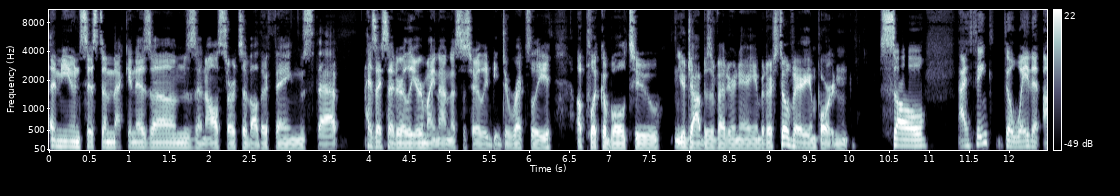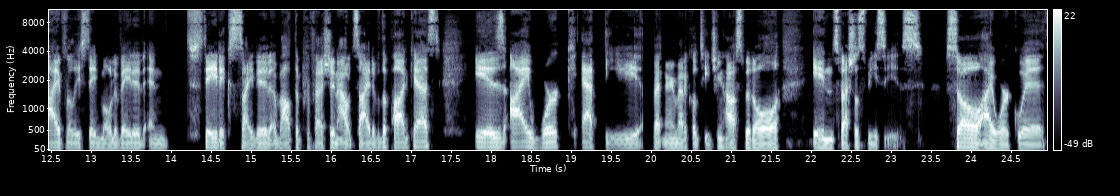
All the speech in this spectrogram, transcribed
immune system mechanisms and all sorts of other things that as I said earlier, might not necessarily be directly applicable to your job as a veterinarian, but are still very important. So I think the way that I've really stayed motivated and stayed excited about the profession outside of the podcast is I work at the veterinary medical teaching hospital in special species. So I work with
